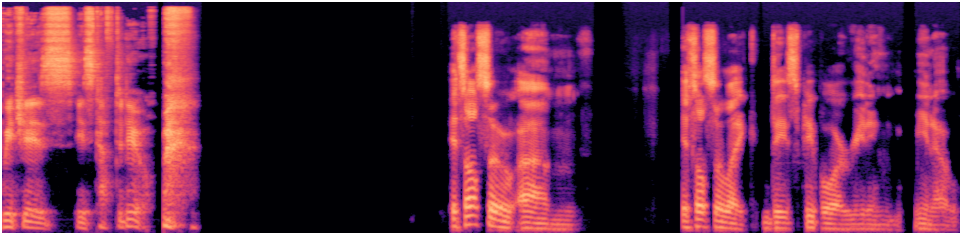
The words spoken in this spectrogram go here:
which is is tough to do. it's also um, it's also like these people are reading, you know,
